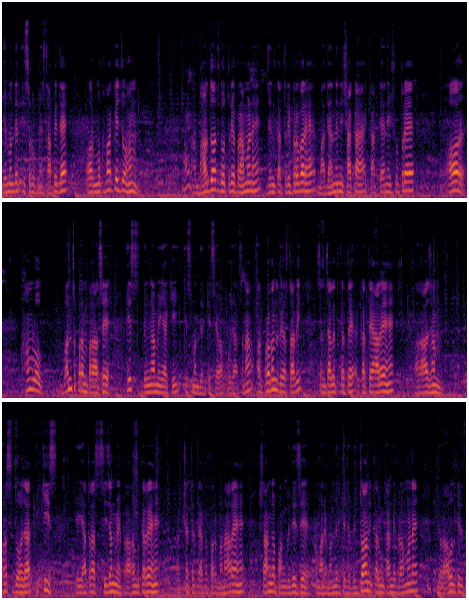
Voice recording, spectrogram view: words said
ये मंदिर इस रूप में स्थापित है और मुखबा के जो हम भारद्वाज गोत्रीय ब्राह्मण हैं, जिनका त्रिप्रवर है, माध्यान्हिनी शाखा है, कात्यायनी सूत्र है, और हम लोग वंश परंपरा से इस गंगा मैया की इस मंदिर की सेवा पूजा अर्चना और प्रबंध व्यवस्था भी संचालित करते करते आ रहे हैं। और आज हम वर्ष 2021 के यात्रा सीज़न में प्रारंभ कर रहे हैं अक्षय तृतीया का पर्व मना रहे हैं। सांग पांग विधि से हमारे मंदिर के जो विद्वान कर्मकांडी ब्राह्मण हैं जो राहुल तीर्थ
